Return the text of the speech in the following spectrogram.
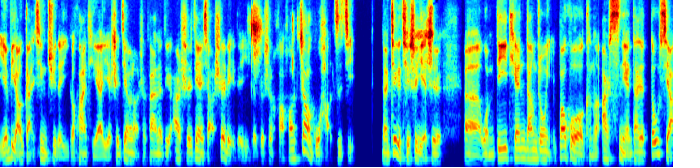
也比较感兴趣的一个话题啊，也是建文老师发的这个二十件小事里的一个，就是好好照顾好自己。那这个其实也是，呃，我们第一天当中，包括可能二四年，大家都想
